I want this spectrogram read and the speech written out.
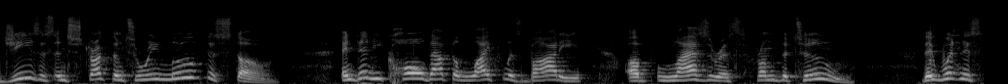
Jesus instruct them to remove the stone. And then he called out the lifeless body of Lazarus from the tomb. They witnessed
